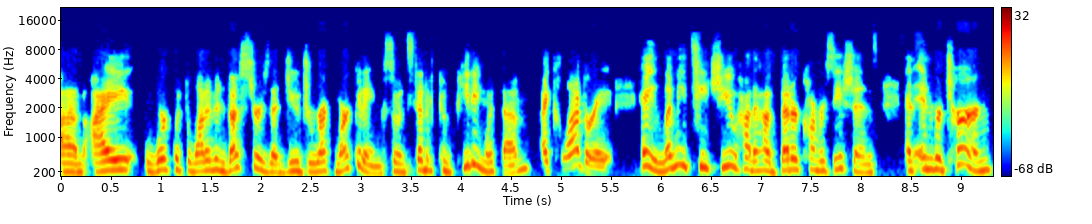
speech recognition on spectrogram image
um, i work with a lot of investors that do direct marketing so instead of competing with them i collaborate hey let me teach you how to have better conversations and in return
